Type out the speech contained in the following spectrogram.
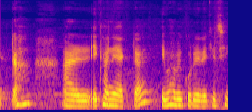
একটা আর এখানে একটা এভাবে করে রেখেছি।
